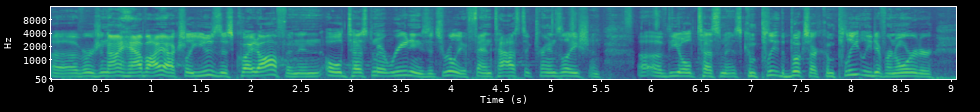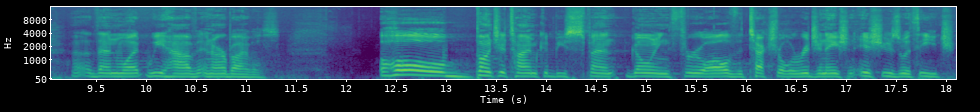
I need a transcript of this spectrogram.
a, version I have. I actually use this quite often in Old Testament readings. It's really a fantastic translation uh, of the Old Testament. It's complete, the books are completely different order uh, than what we have in our Bibles a whole bunch of time could be spent going through all of the textual origination issues with each.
